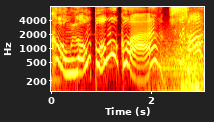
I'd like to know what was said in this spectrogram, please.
恐龙博物馆。什么？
